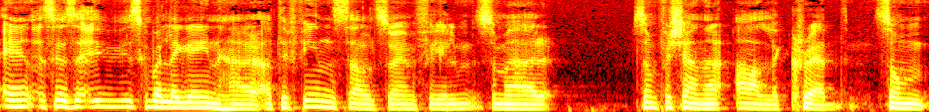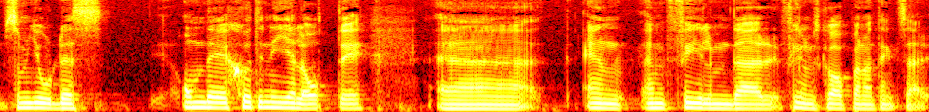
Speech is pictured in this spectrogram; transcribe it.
en, ska säga, vi ska bara lägga in här att det finns alltså en film som är som förtjänar all cred. Som, som gjordes, om det är 79 eller 80, eh, en, en film där filmskaparna tänkte så här,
